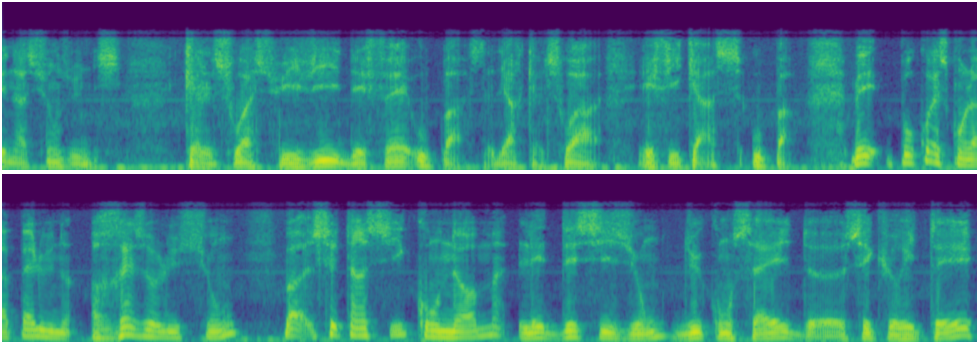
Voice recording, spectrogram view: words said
Nations Unies, qu'elle soit suivie des faits ou pas, c'est-à-dire qu'elle soit efficace ou pas. Mais pourquoi est-ce qu'on l'appelle une résolution? Bah, C'est ainsi qu'on nomme les décisions du Conseil de sécurité,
